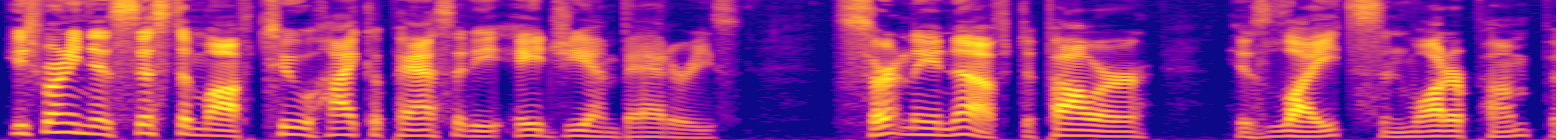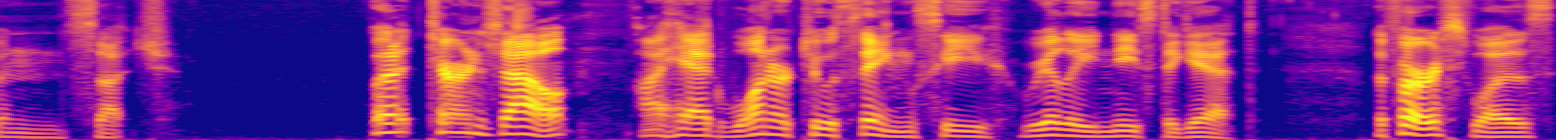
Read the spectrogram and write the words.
He's running his system off two high-capacity AGM batteries, certainly enough to power his lights and water pump and such. But it turns out I had one or two things he really needs to get. The first was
